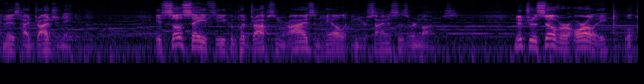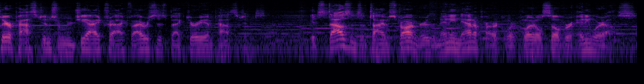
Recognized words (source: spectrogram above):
and is hydrogenated. It's so safe that you can put drops in your eyes inhale in your sinuses or lungs. NutriSilver orally will clear pathogens from your GI tract, viruses, bacteria, and pathogens. It's thousands of times stronger than any nanoparticle or colloidal silver anywhere else.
